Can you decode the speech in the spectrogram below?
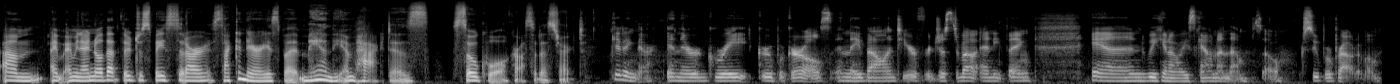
um, I, I mean, I know that they're just based at our secondaries, but man, the impact is so cool across the district. Getting there. And they're a great group of girls and they volunteer for just about anything. And we can always count on them. So super proud of them.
